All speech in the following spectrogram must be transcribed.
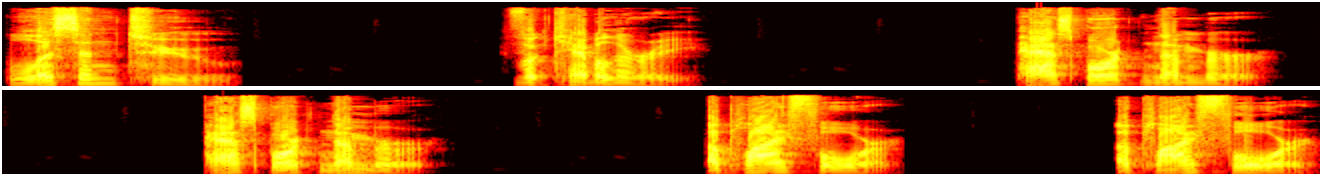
Listen to Vocabulary. Passport number. Passport number. Apply for. Apply for.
